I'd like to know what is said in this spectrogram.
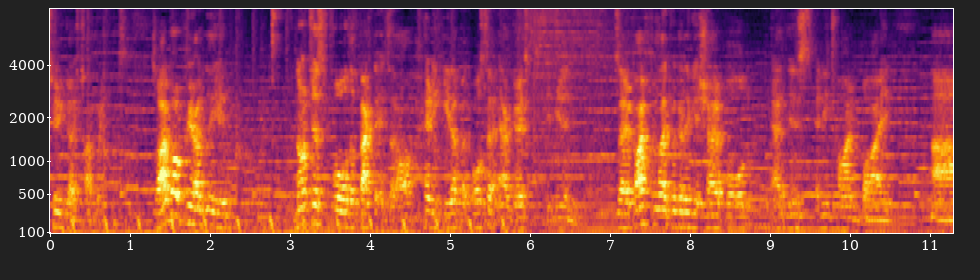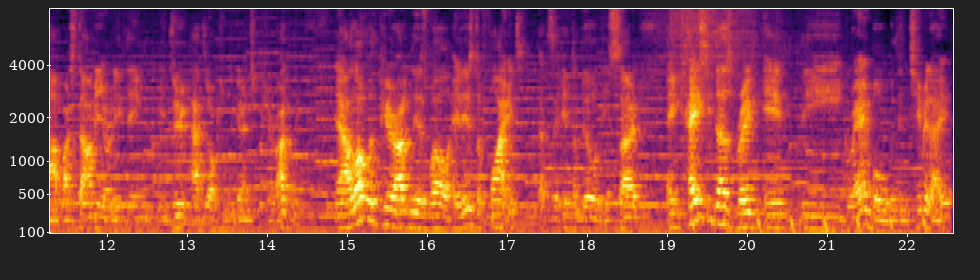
two Ghost type weakness. So I brought Pure Ugly in not just for the fact that it's a heavy hitter, but also our Ghost immunity. So if I feel like we're going to get Shadow Balled at this any time by uh, by Starmie or anything, we do have the option to go into Purugly. Now, along with Purugly as well, it is Defiant. That's a hidden ability. So in case he does bring in the Granbull with Intimidate,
